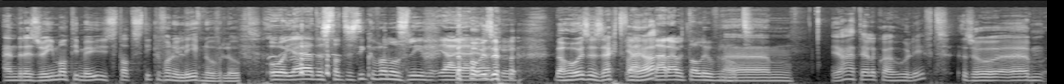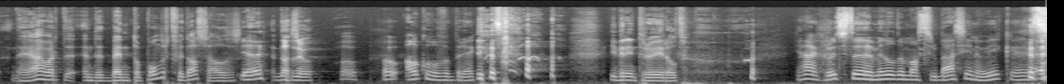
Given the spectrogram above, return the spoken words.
En er is zo iemand die met je die statistieken van je leven overloopt. Oh ja, ja, de statistieken van ons leven. Ja, ja, ja. Dat zegt van ja, ja... daar hebben we het al over gehad. Ehm, ja, het eigenlijk wel goed leeft. Zo, ehm, ja, wordt, en dit bij de top 100 voor dat zelfs. ja? Dat zo, wow. Oh, alcoholverbruik. Iedereen ter wereld. Ja, grootste gemiddelde masturbatie in een week. eh.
